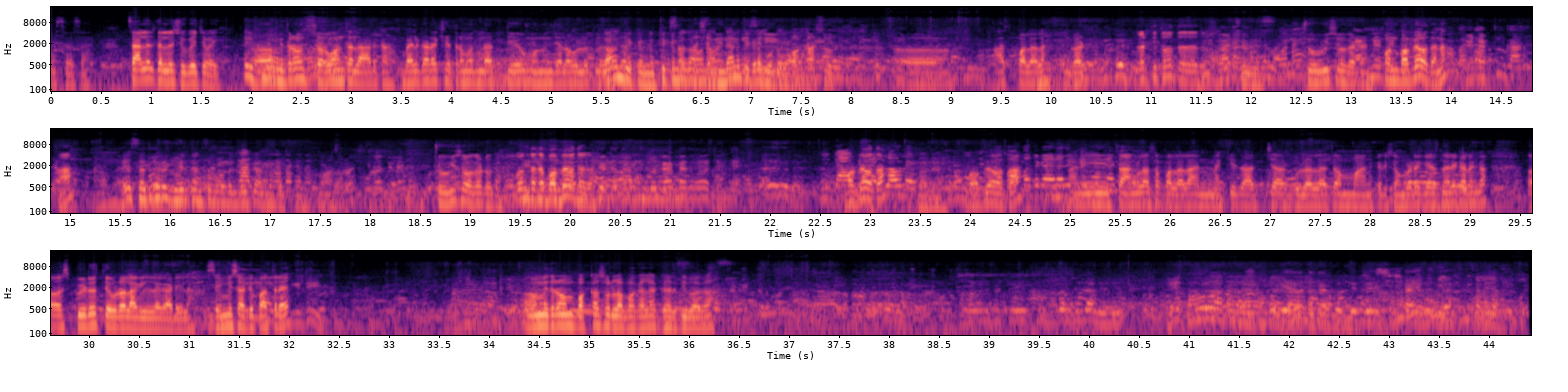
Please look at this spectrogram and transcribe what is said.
असं असं. चालेल चालेल. शुभेच्छा भाई अं, मित्रांनो सर्वांचा लाडका. बैलगाडा क्षेत्रामधला देव म्हणून ज्याला ओळखलं बकासूर. अं, आज पलाला गट गट किती होता दादा चोवीस. गट पण बब्या होता ना? हा? हे सद्गुरू घेर त्यांचा मोबाईल काढून चोवीस गट होता. कोण दादा बब्या होता का? बब्या होता? बब्या होता. आणि चांगला असा पलाला आणि नक्कीच आजच्या गुलालाचा मानकरी शंभर टक्के असणार आहे कारण का स्पीडच तेवढा लागलेला गाडीला. सेमीसाठी पात्र आहे. मित्रांनो बक्का सुरला बघायला गर्दी बघा.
